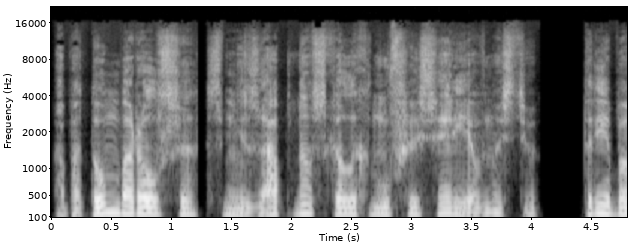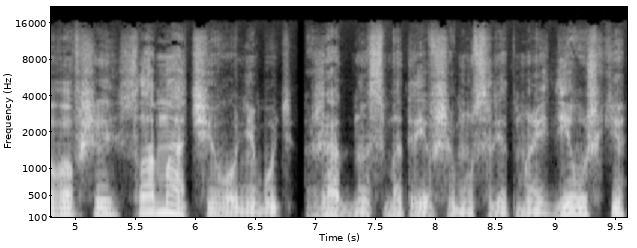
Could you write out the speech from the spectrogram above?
А потом боролся с внезапно всколыхнувшейся ревностью, требовавшей сломать чего-нибудь, жадно смотревшему вслед моей девушке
